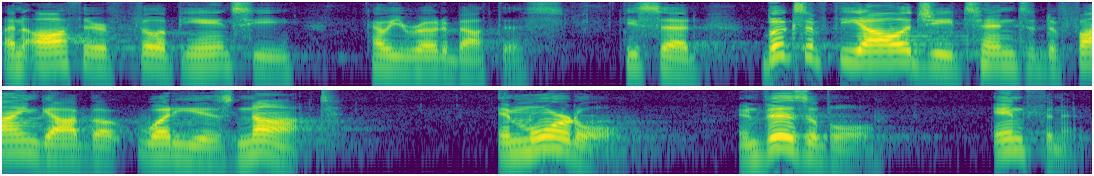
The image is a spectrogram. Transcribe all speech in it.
an author, Philip Yancey, how he wrote about this. He said, Books of theology tend to define God by what he is not immortal, invisible, infinite.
